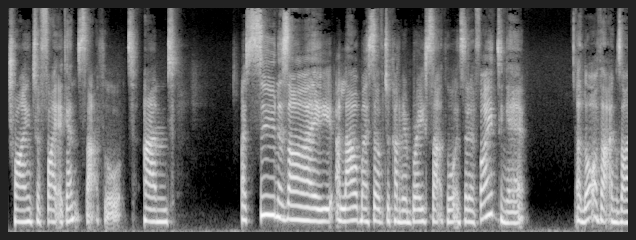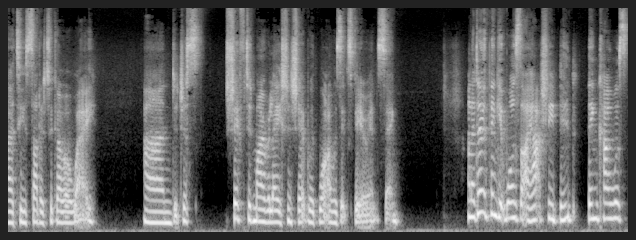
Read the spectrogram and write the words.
trying to fight against that thought? And as soon as I allowed myself to kind of embrace that thought instead of fighting it, a lot of that anxiety started to go away. And it just shifted my relationship with what I was experiencing. And I don't think it was that I actually did think I was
